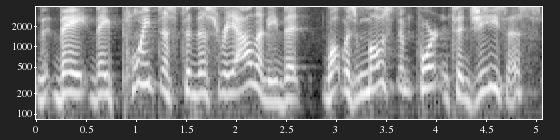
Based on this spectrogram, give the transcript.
they, they point us to this reality that what was most important to Jesus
